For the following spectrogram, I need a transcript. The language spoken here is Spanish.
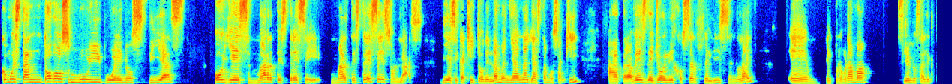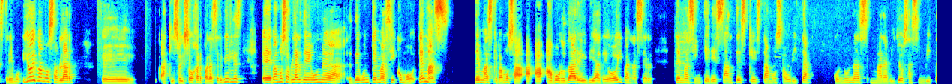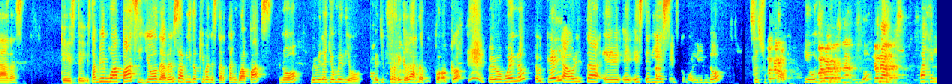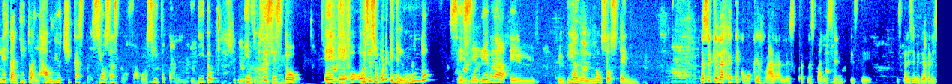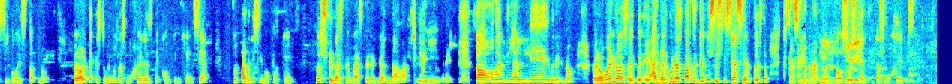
¿Cómo están todos? Muy buenos días. Hoy es martes 13. Martes 13 son las 10 y cachito de la mañana. Ya estamos aquí a través de Yo elijo ser feliz en live, eh, el programa Cielos al Extremo. Y hoy vamos a hablar, eh, aquí soy Sojar para servirles, eh, vamos a hablar de, de un tema así como temas temas que vamos a, abordar el día de hoy. Van a ser temas interesantes que estamos ahorita con unas maravillosas invitadas que este, están bien guapas y yo de haber sabido que iban a estar tan guapas, ¿no? Me hubiera yo medio, medio arreglado un poco, pero bueno, ok, ahorita eh, eh, este día es, como lindo. Se supone que hoy bájenle tantito al audio, chicas preciosas, por favorcito, tantitito. Y entonces esto, eh, eh, hoy se supone que en el mundo se celebra el, Día del No Sostén. Ya sé que la gente como que es rara, les, les, parecen, este, les parece medio agresivo esto, ¿no? Pero ahorita que estuvimos las mujeres de contingencia, fue padrísimo porque no sé las demás, pero yo andaba libre, todo el día libre, ¿no? Pero bueno, eh, en algunas partes, yo no sé si sea cierto esto, que están celebrando el no sostén de las mujeres.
